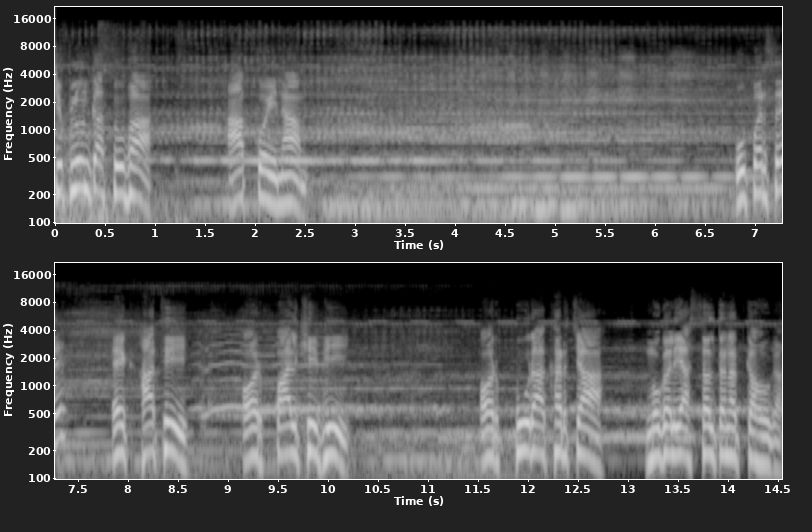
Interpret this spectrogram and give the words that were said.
चिपलून का सूबा आपको इनाम। ऊपर से एक हाथी और पालखी भी, और पूरा खर्चा मुगलिया सल्तनत का होगा।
